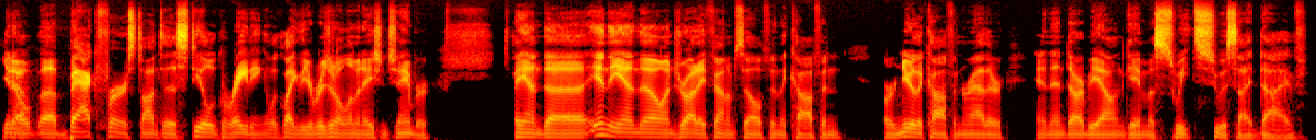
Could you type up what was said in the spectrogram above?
you know, uh, back first onto the steel grating. It looked like the original Elimination Chamber. And uh, in the end, though, Andrade found himself in the coffin, or near the coffin, rather. And then Darby Allin gave him a sweet suicide dive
